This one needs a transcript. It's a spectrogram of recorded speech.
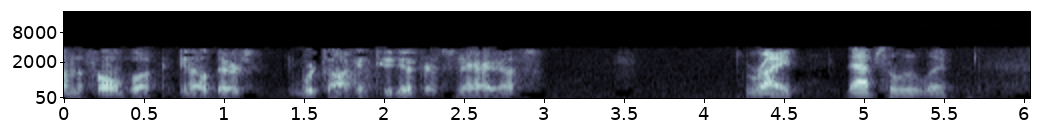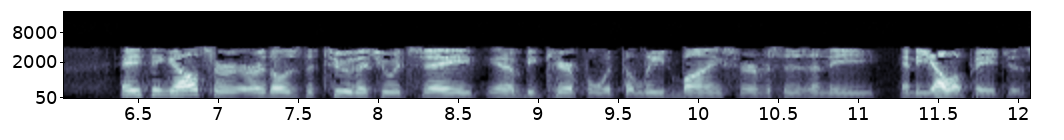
on the phone book. You know, there's we're talking two different scenarios. Right. Absolutely. Anything else, or are those the two that you would say, you know, be careful with the lead buying services and the and the Yellow Pages?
